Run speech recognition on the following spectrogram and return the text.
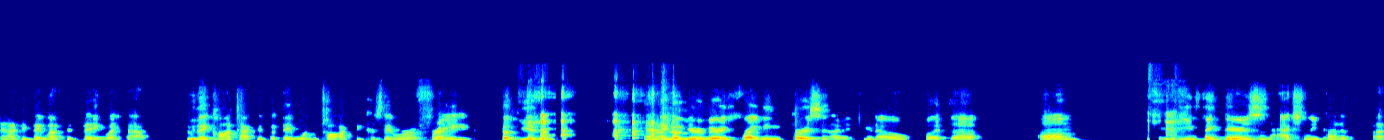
and i think they left it vague like that who they contacted but they wouldn't talk because they were afraid of you. And i know you're a very frightening person i you know but uh um do you think there's actually kind of a,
